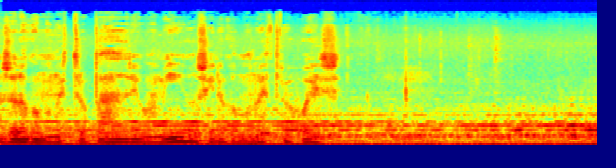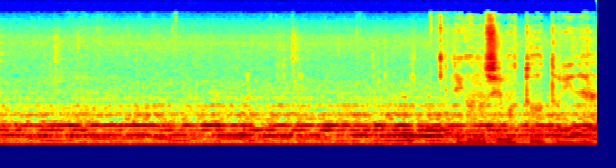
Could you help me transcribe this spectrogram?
no solo como nuestro Padre o amigo, sino como nuestro juez. Reconocemos tu autoridad.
